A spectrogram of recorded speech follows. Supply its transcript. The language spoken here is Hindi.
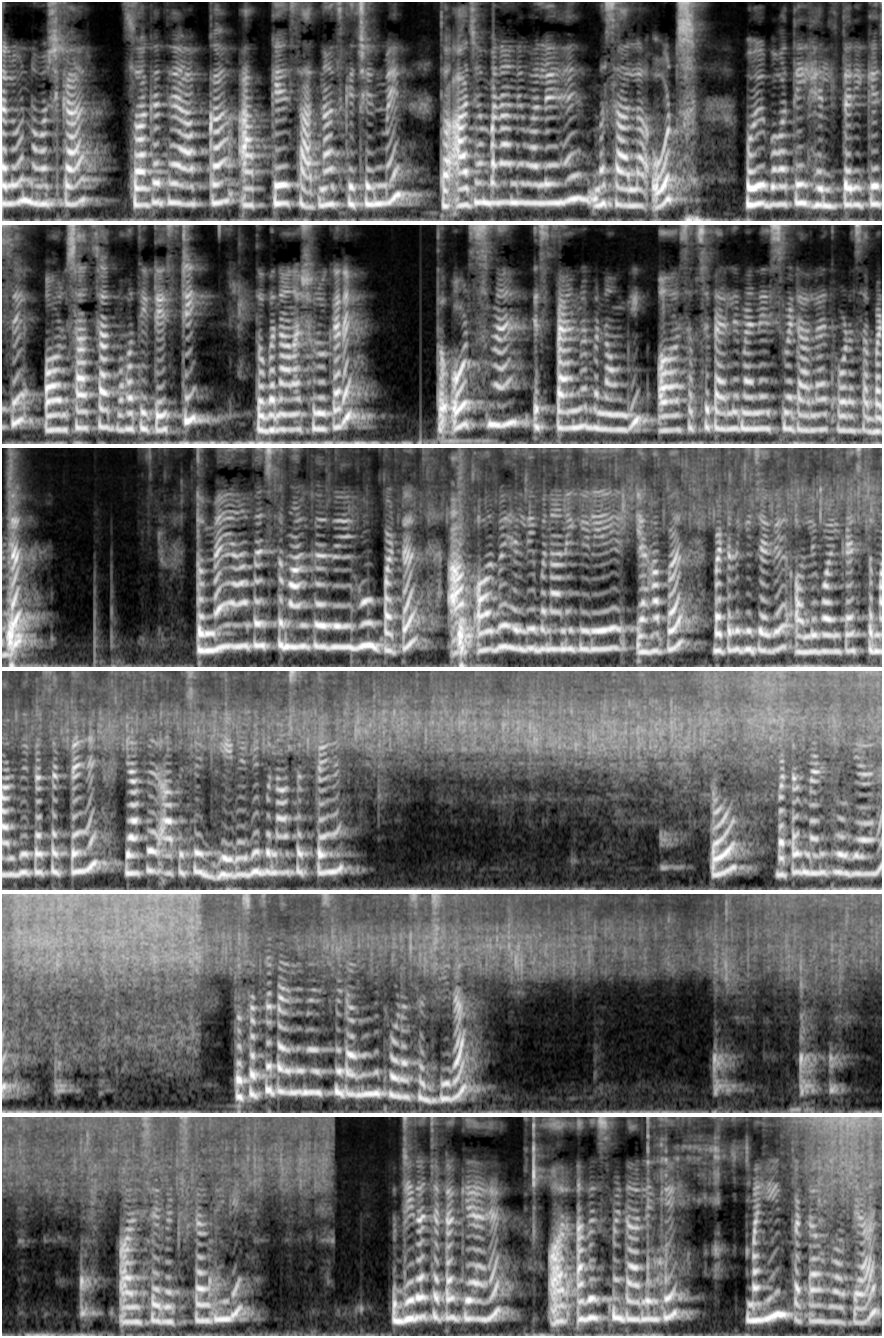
हेलो, नमस्कार। स्वागत है आपका आपके साधनाज किचन में। तो आज हम बनाने वाले हैं मसाला ओट्स। वो भी बहुत ही हेल्दी तरीके से और साथ साथ बहुत ही टेस्टी। तो बनाना शुरू करें। तो ओट्स मैं इस पैन में बनाऊँगी और सबसे पहले मैंने इसमें डाला है थोड़ा सा बटर। तो मैं यहाँ पर इस्तेमाल कर रही हूँ बटर आप और भी हेल्दी बनाने के लिए यहाँ पर बटर की जगह ऑलिव ऑयल का इस्तेमाल भी कर सकते हैं, या फिर आप इसे घी में भी बना सकते हैं। तो बटर मेल्ट हो गया है। तो सबसे पहले मैं इसमें डालूँगी थोड़ा सा जीरा। और इसे मिक्स कर देंगे। तो जीरा चटक गया है। और अब इसमें डालेंगे महीन कटा हुआ प्याज।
